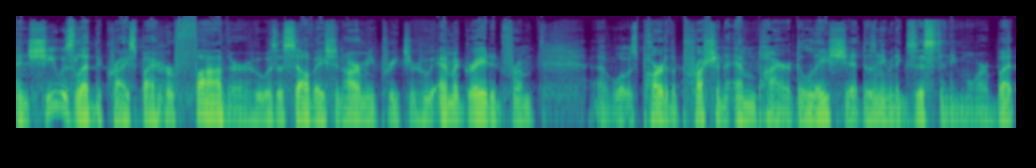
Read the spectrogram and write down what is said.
And she was led to Christ by her father, who was a Salvation Army preacher who emigrated from uh, what was part of the Prussian Empire, Galicia. It doesn't even exist anymore. But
